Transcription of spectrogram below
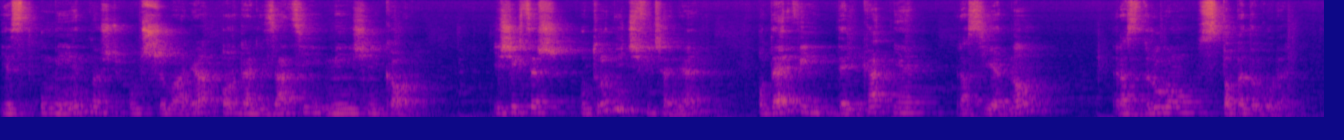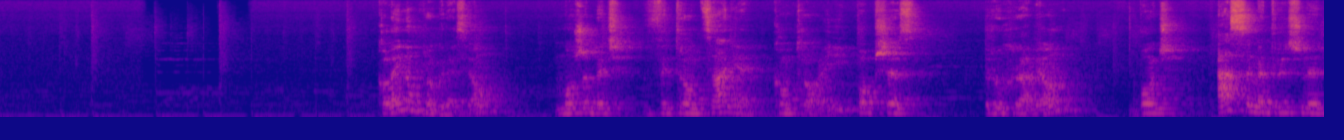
jest umiejętność utrzymania organizacji mięśni core. Jeśli chcesz utrudnić ćwiczenie, oderwij delikatnie raz jedną, raz drugą stopę do góry. Kolejną progresją może być wytrącanie kontroli poprzez ruch ramion bądź asymetryczny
